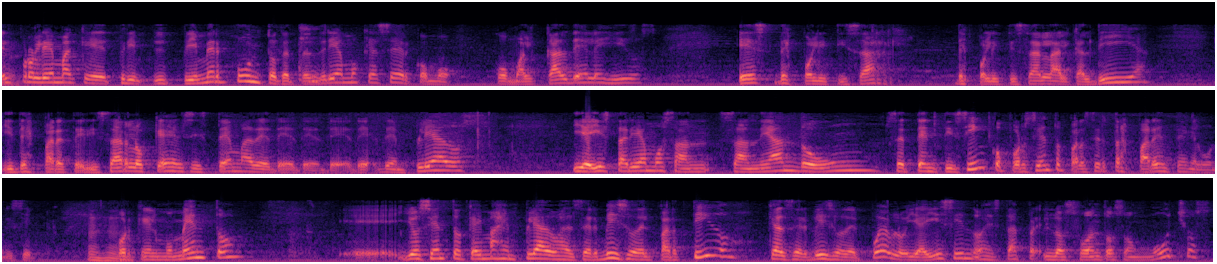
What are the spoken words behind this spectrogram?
el problema que el primer punto que tendríamos que hacer como, como alcaldes elegidos es despolitizar, despolitizar la alcaldía y desparterizar lo que es el sistema de, de empleados y ahí estaríamos saneando un 75% para ser transparentes en el municipio. Porque en el momento eh, yo siento que hay más empleados al servicio del partido que al servicio del pueblo y ahí sí nos está, los fondos son muchos,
